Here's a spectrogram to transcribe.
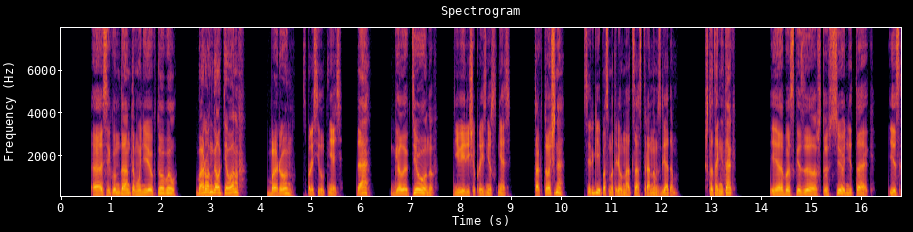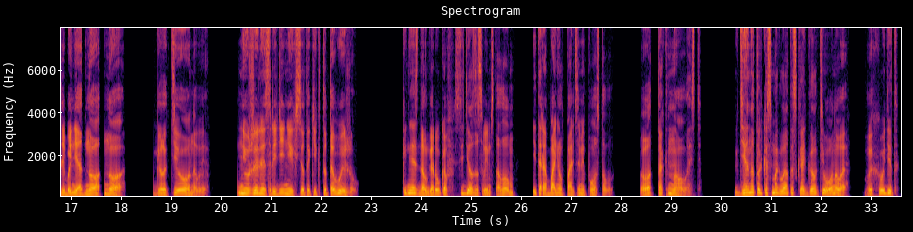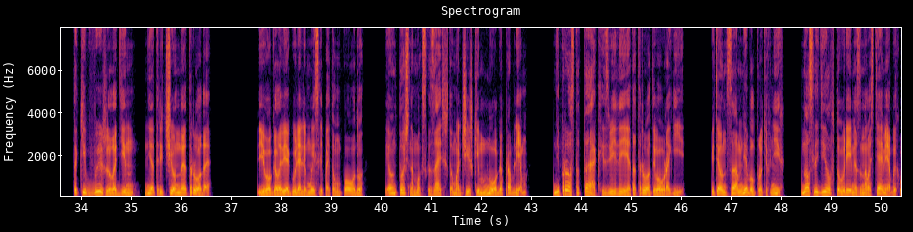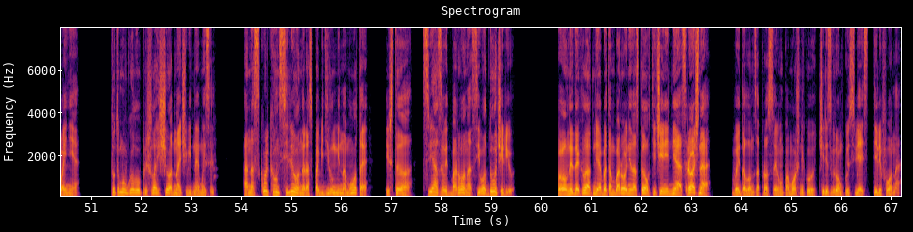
«А секундантом у нее кто был?» «Барон Галактионов». «Барон?» — спросил князь. «Да». «Галактионов», — неверяще произнес князь. «Так точно?» Сергей посмотрел на отца странным взглядом. «Что-то не так?» «Я бы сказал, что все не так, если бы не одно «но». Галактионовы. Неужели среди них все таки кто-то выжил?» Князь Долгоруков сидел за своим столом и тарабанил пальцами по столу. Вот так новость. Где она только смогла отыскать Галактионова? Выходит, таки выжил один, неотречённый от рода. В его голове гуляли мысли по этому поводу, и он точно мог сказать, что у мальчишки много проблем. Не просто так извели этот род его враги. Хотя он сам не был против них, но следил в то время за новостями об их войне. Тут ему в голову пришла еще одна очевидная мысль. А насколько он силен, раз победил Минамото, и что связывает барона с его дочерью? «Полный доклад мне об этом бароне на стол в течение дня! Срочно!» Выдал он запрос своему помощнику через громкую связь телефона.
